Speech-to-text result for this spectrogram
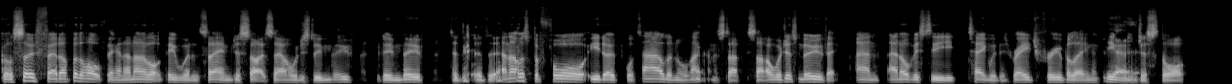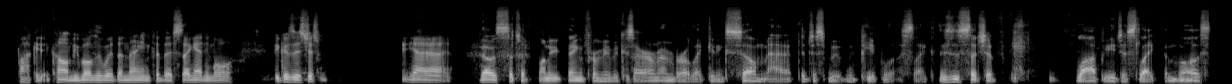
got so fed up with the whole thing. And I know a lot of people wouldn't say and just started saying, Oh, we're just doing movement, we're doing movement. da, da, da, da." And that was before Ido Portal and all that kind of stuff. So oh, we're just moving. And and obviously Teg with his rage frubeling and people Yeah. just thought, fuck it, can't be bothered with the name for this thing anymore. Because it's just yeah, That was such a funny thing for me because I remember like getting so mad at the just movement people. It's like this is such a floppy, just like the most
